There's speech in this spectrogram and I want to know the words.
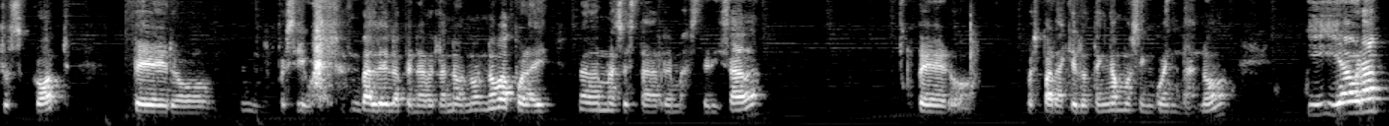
to Scott, pero pues igual vale la pena verla. No, no, no va por ahí, nada más está remasterizada, pero pues para que lo tengamos en cuenta, ¿no? Y, ahora,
